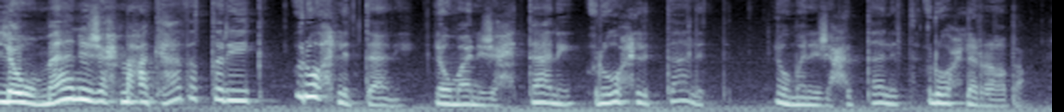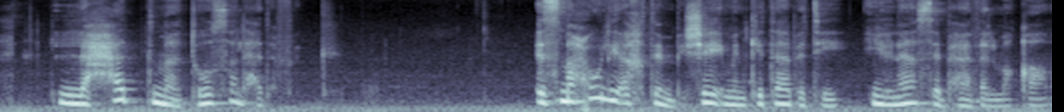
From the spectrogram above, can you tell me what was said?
لو ما نجح معك هذا الطريق روح للتاني. لو ما نجح التاني روح للثالث. لو ما نجح الثالث روح للرابع. لحد ما توصل هدفك. اسمحوا لي أختم بشيء من كتابتي يناسب هذا المقام.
